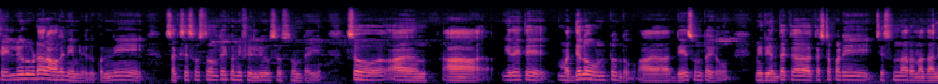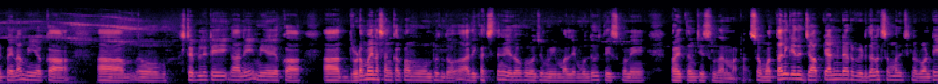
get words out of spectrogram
ఫెయిల్యూర్ కూడా రావాలని ఏం లేదు. కొన్ని సక్సెస్ వస్తూ ఉంటాయి కొన్ని ఫెయిల్యూర్స్ వస్తుంటాయి సో ఏదైతే మధ్యలో ఉంటుందో ఆ డేస్ ఉంటాయో మీరు ఎంత కష్టపడి చేస్తున్నారన్న దానిపైన మీ యొక్క స్టెబిలిటీ కానీ మీ యొక్క దృఢమైన సంకల్పం ఉంటుందో అది ఖచ్చితంగా ఏదో ఒక రోజు మిమ్మల్ని ముందుకు తీసుకునే ప్రయత్నం చేస్తుందన్నమాట. సో మొత్తానికి అయితే జాబ్ క్యాలెండర్ విడుదలకు సంబంధించినటువంటి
